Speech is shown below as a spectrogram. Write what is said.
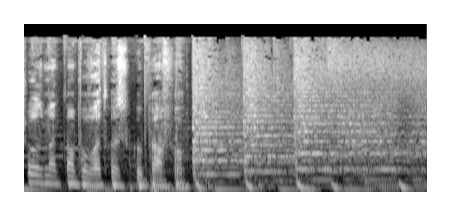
Chose maintenant pour votre scoop info.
